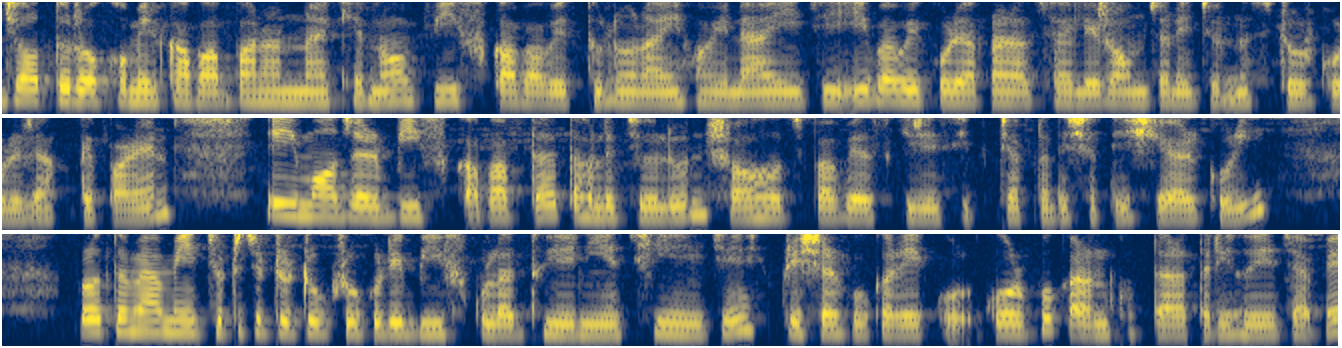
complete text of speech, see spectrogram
যত রকমের কাবাব বানান না কেন বিফ কাবাবের তুলনায় হয় না। এই যে এভাবে করে আপনারা চাইলে রমজানের জন্য স্টোর করে রাখতে পারেন। এই মজার বিফ কাবাবটা, তাহলে চলুন সহজভাবে আজকে রেসিপিটা আপনাদের সাথে শেয়ার করি। প্রথমে আমি ছোট ছোট টুকরো করে বিফগুলো ধুয়ে নিয়েছি। এই যে প্রেশার কুকারে করব কারণ খুব তাড়াতাড়ি হয়ে যাবে।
